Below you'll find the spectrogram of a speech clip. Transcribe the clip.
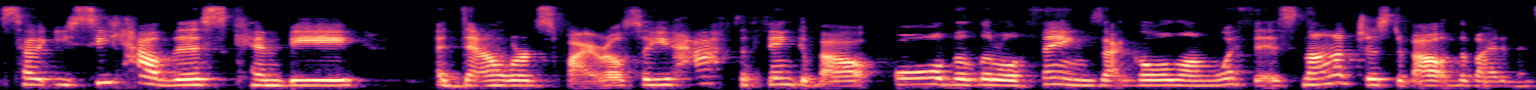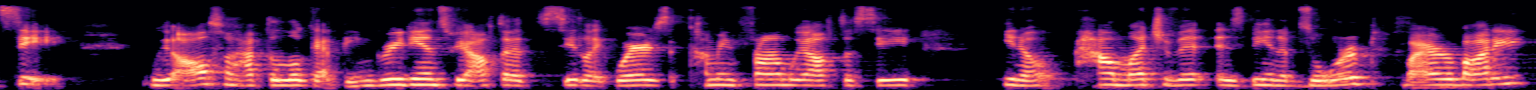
So you see how this can be a downward spiral. So you have to think about all the little things that go along with it. It's not just about the vitamin C. We also have to look at the ingredients. We also have to see like where is it coming from. We to see you know how much of it is being absorbed by our body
